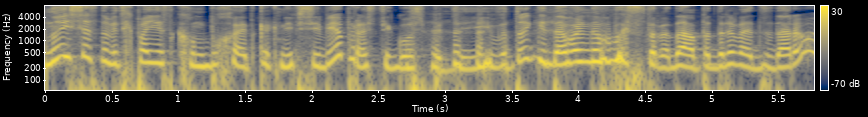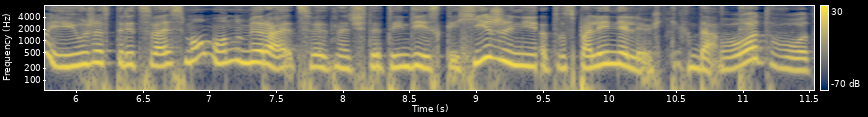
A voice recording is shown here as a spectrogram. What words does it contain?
Ну, естественно, в этих поездках он бухает как не в себе, прости господи, и в итоге довольно быстро, да, подрывает здоровье, и уже в 38-м он умирает значит, этой индейской хижине от воспаления легких, да. Вот-вот.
